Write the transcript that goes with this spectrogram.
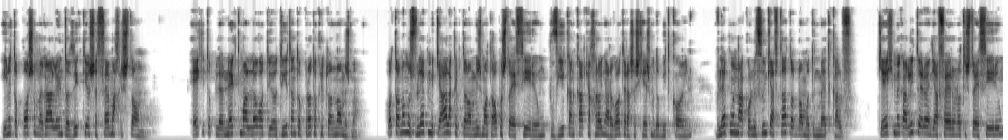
είναι το πόσο μεγάλο είναι το δίκτυο σε θέμα χρηστών έχει το πλεονέκτημα λόγω του ότι ήταν το πρώτο κρυπτονόμισμα. Όταν όμως βλέπουμε και άλλα κρυπτονομίσματα όπως το Ethereum που βγήκαν κάποια χρόνια αργότερα σε σχέση με το Bitcoin, βλέπουμε να ακολουθούν και αυτά τον νόμο του Metcalf. Και έχει μεγαλύτερο ενδιαφέρον ότι στο Ethereum,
